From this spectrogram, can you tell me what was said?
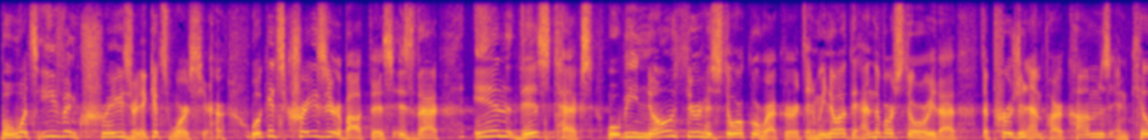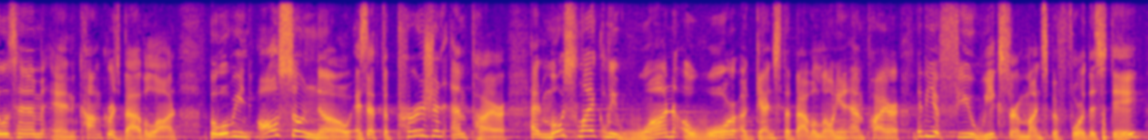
But what's even crazier, it gets worse here. What gets crazier about this is that in this text, what we know through historical records, and we know at the end of our story that the Persian Empire comes and kills him and conquers Babylon. But what we also know is that the Persian Empire had most likely won a war against the Babylonian Empire maybe a few weeks or months before this date.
